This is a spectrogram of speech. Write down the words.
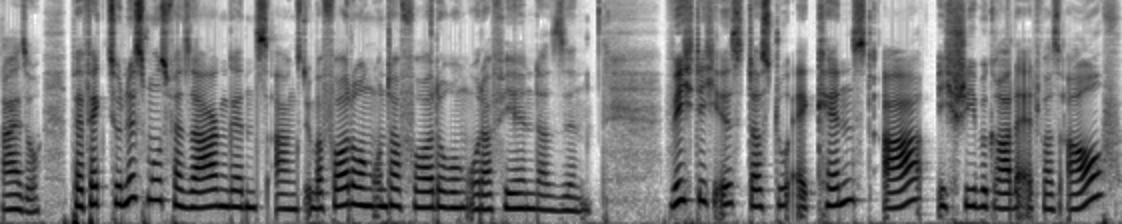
Also, Perfektionismus, Versagensangst, Überforderung, Unterforderung oder fehlender Sinn. Wichtig ist, dass du erkennst, a, ich schiebe gerade etwas auf,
